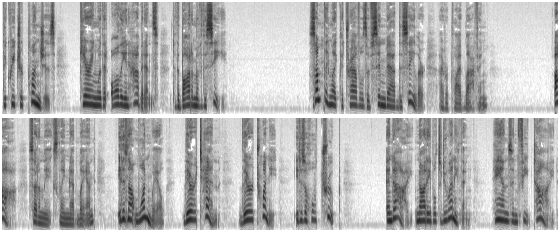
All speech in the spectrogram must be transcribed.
the creature plunges, carrying with it all the inhabitants, to the bottom of the sea. Something like the travels of Sinbad the sailor, I replied, laughing. Ah, suddenly exclaimed Ned Land, it is not one whale, there are ten, there are twenty, it is a whole troop. And I, not able to do anything, hands and feet tied.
